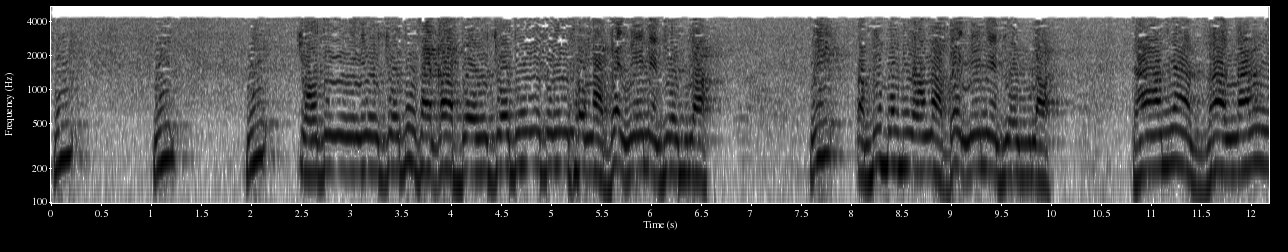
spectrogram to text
ဟင်ဟင်ဟင် ကြော်သူရောကြော်သူစကားပေါ်ကြော်သူရဲ့ဘယ်ဆောင်ကဘက်ငင်းနဲ့ပြောဘူးလားဟင်အမုံမုံမြအောင်ကဘက်ငင်းနဲ့ပြောဘူးလားဒါများဇာလန်းက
